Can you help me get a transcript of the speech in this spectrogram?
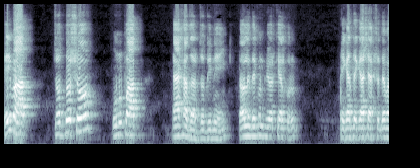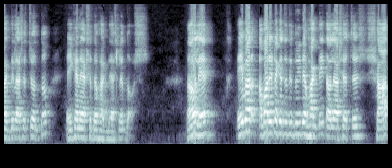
এইবার চোদ্দশো অনুপাত এক হাজার যদি নেই, তাহলে দেখুন ভিওর খেয়াল করুন। এখান থেকে আসে একশো ভাগ দিলে আসে চোদ্দ, এইখানে একশো দিয়ে ভাগ দিয়ে আসলে দশ। তাহলে এইবার আবার এটাকে যদি দুই দিয়ে ভাগ দিই, তাহলে আসে হচ্ছে সাত,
